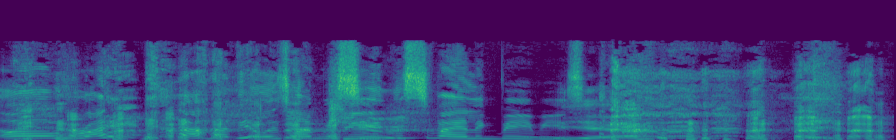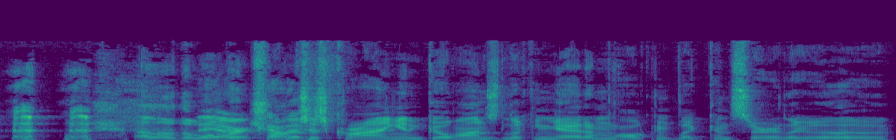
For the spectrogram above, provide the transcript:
Oh, right. the only time you see the smiling babies. Yeah. I love the They one are where kind Trunks of- is crying and Gohan's looking at him all like concerned, like, ugh.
